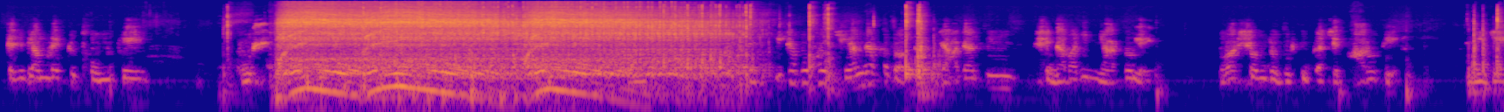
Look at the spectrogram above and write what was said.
এটা যদি আমরা একটু থমকে বসি এটা বোধহয় খেয়াল রাখা দরকার যে আজাদি সেনাবাহিনী আসলে সুভাষচন্দ্র বসুর কাছে ভারতে। তিনি যে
